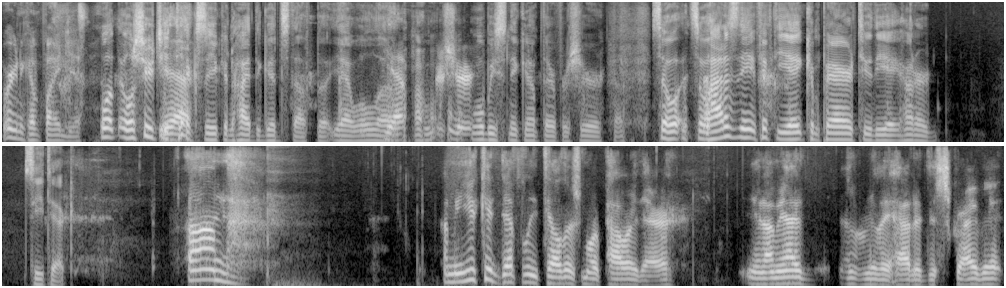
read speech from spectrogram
we're gonna come find you. Well, we'll shoot you a Yeah. text so you can hide the good stuff. But yeah, we'll uh, Yeah, for sure. we'll be sneaking up there for sure. So so how does the 858 compare to the 800 C-TEC? Um, I mean, you can definitely tell there's more power there. You know, I mean, I don't really how to describe it.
